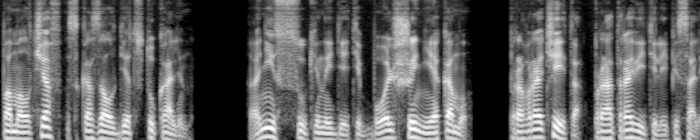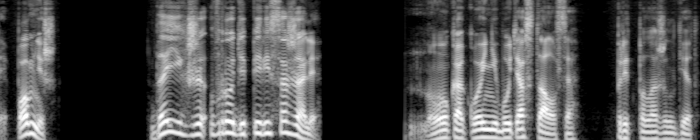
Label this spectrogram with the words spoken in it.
Помолчав, сказал дед Стукалин. Они, сукины дети, больше некому. Про врачей-то, про отравителей писали, помнишь? Да их же вроде пересажали, «Ну, какой-нибудь остался», — предположил дед.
